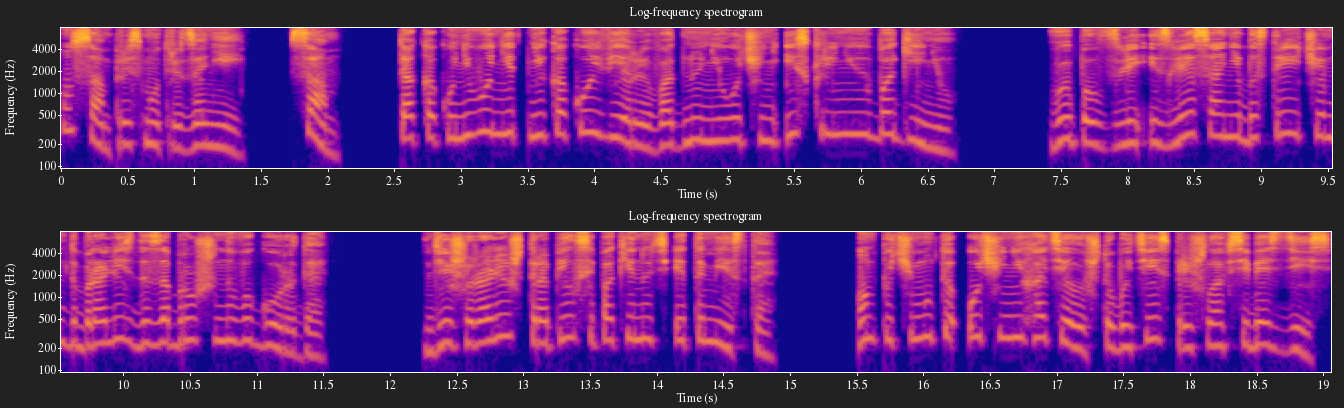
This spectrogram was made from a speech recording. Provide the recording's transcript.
Он сам присмотрит за ней. Сам. Так как у него нет никакой веры в одну не очень искреннюю богиню. Выползли из леса они быстрее, чем добрались до заброшенного города. Деширалеш торопился покинуть это место. Он почему-то очень не хотел, чтобы Тейс пришла в себя здесь.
